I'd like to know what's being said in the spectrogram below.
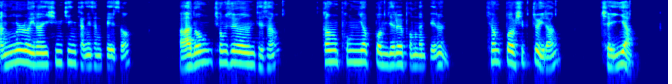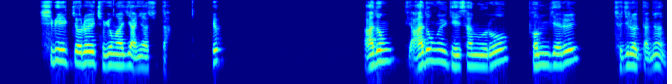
약물로 인한 심신장애 상태에서 아동 청소년 대상 성폭력 범죄를 범한 때에는 형법 10조 1항 제2항 11조를 적용하지 아니할 수 있다. 즉 아동 아동을 대상으로 범죄를 저질렀다면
